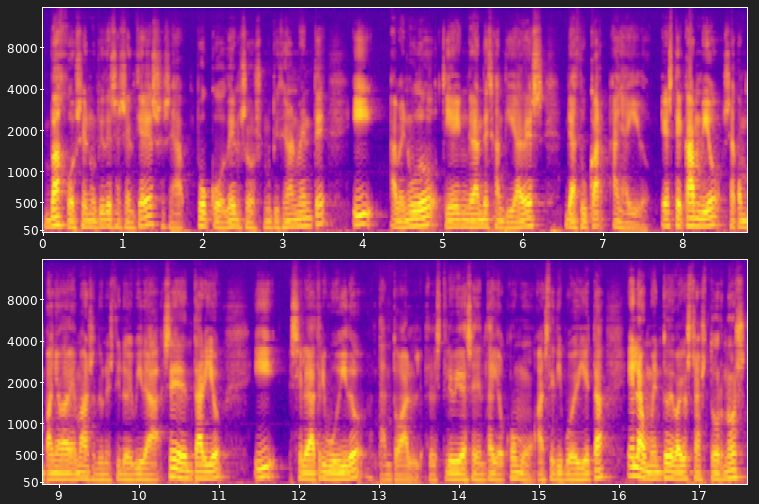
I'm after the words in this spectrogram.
bajos en nutrientes esenciales, o sea, poco densos nutricionalmente y a menudo tienen grandes cantidades de azúcar añadido. Este cambio se ha acompañado además de un estilo de vida sedentario y se le ha atribuido, tanto al, estilo de vida sedentario como a este tipo de dieta, el aumento de varios trastornos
